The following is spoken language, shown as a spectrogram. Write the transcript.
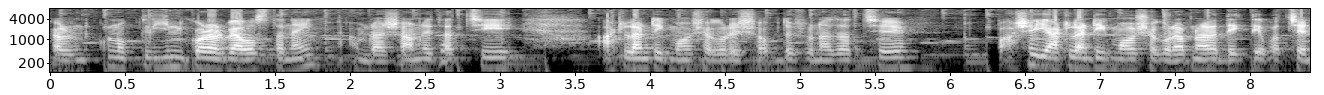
কারণ কোনো ক্লিন করার ব্যবস্থা নেই। আমরা সামনে যাচ্ছি, আটলান্টিক মহাসাগরের শব্দ শোনা যাচ্ছে। পাশেই আটলান্টিক মহাসাগর, আপনারা দেখতে পাচ্ছেন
